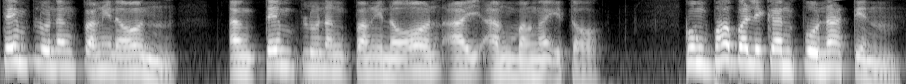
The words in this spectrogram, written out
templo ng Panginoon, ang templo ng Panginoon ay ang mga ito. Kung babalikan po natin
